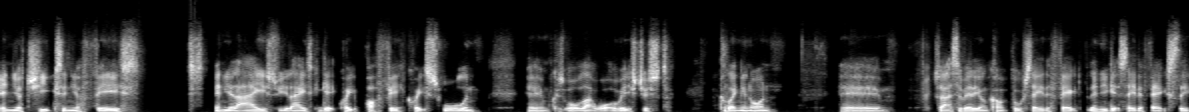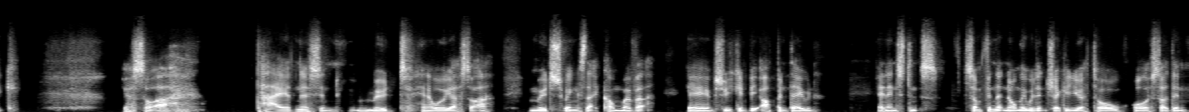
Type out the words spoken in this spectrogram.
In your cheeks, in your face, in your eyes, so your eyes can get quite puffy, quite swollen, because um, all that water weight's just clinging on. Um, so that's a very uncomfortable side effect. But then you get side effects like your sort of tiredness and mood and all your sort of mood swings that come with it. Um, so you can be up and down in instance. Something that normally wouldn't trigger you at all, all of a sudden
